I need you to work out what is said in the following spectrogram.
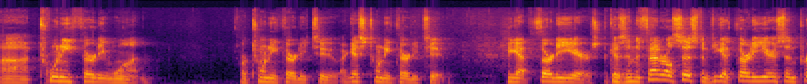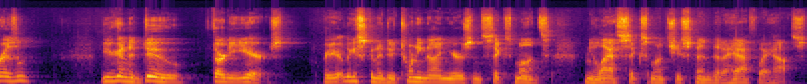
uh, 2031 or 2032. I guess 2032. He got 30 years because in the federal system, if you get 30 years in prison, you're going to do 30 years, or you're at least going to do 29 years and six months. And the last six months you spend at a halfway house.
